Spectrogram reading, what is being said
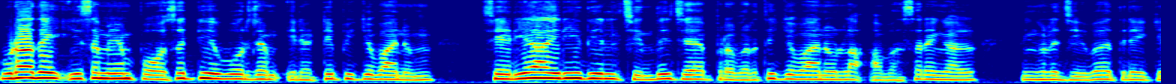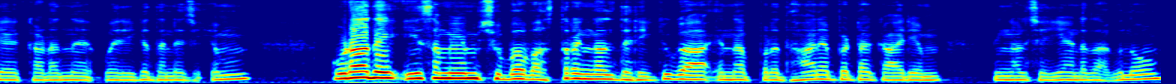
കൂടാതെ ഈ സമയം പോസിറ്റീവ് ഊർജം ഇരട്ടിപ്പിക്കുവാനും ശരിയായ രീതിയിൽ ചിന്തിച്ച് പ്രവർത്തിക്കുവാനുള്ള അവസരങ്ങൾ നിങ്ങളുടെ ജീവിതത്തിലേക്ക് കടന്ന് വരിക തന്നെ ചെയ്യും. കൂടാതെ ഈ സമയം ശുഭവസ്ത്രങ്ങൾ ധരിക്കുക എന്ന പ്രധാനപ്പെട്ട കാര്യം നിങ്ങൾ ചെയ്യേണ്ടതാകുന്നു.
